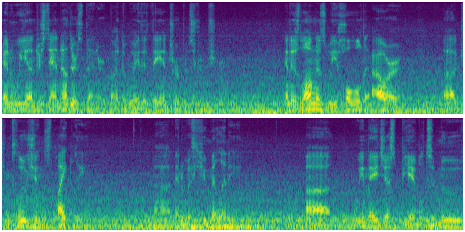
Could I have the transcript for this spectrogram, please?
And we understand others better by the way that they interpret Scripture. And as long as we hold our uh, conclusions lightly uh, and with humility, uh, we may just be able to move,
